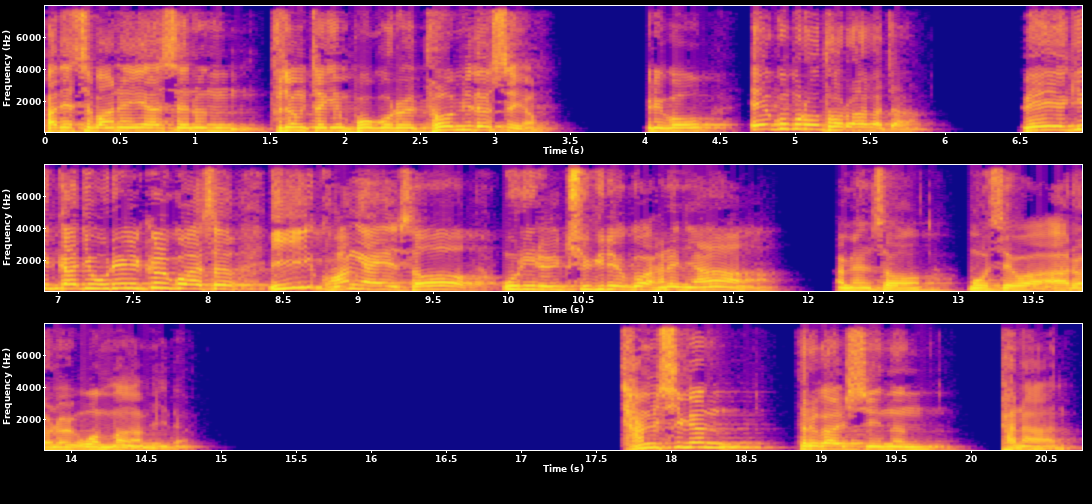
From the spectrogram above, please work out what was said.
가데스 바네아스는 부정적인 보고를 더 믿었어요. 그리고 애굽으로 돌아가자. 왜 여기까지 우리를 끌고 와서 이 광야에서 우리를 죽이려고 하느냐 하면서 모세와 아론을 원망합니다. 잠시면 들어갈 수 있는 가나안.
